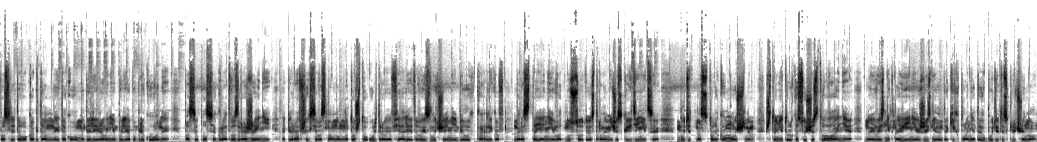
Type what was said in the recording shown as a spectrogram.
После того, как данные такого моделирования были опубликованы, посыпался град возражений, опиравшихся в основном на то, что ультрафиолетовое излучение белых карликов на расстоянии в одну сотую астрономической единицы будет настолько мощным, что не только существование, но и возникновение жизни на таких планетах будет исключено.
